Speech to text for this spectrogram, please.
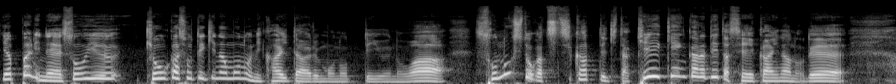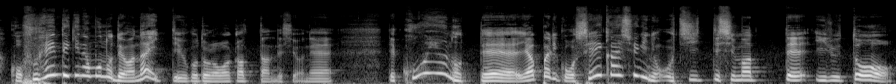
やっぱりね、そういう教科書的なものに書いてあるものっていうのは、その人が培ってきた経験から出た正解なので、こう普遍的なものではないっていうことが分かったんですよね。で、こういうのって、やっぱりこう正解主義に陥ってしまっていると、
